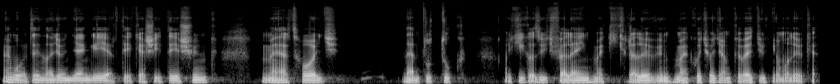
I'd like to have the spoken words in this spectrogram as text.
meg volt egy nagyon gyenge értékesítésünk, mert hogy nem tudtuk, hogy kik az ügyfeleink, meg kikre lövünk meg, hogy hogyan követjük nyomon őket.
